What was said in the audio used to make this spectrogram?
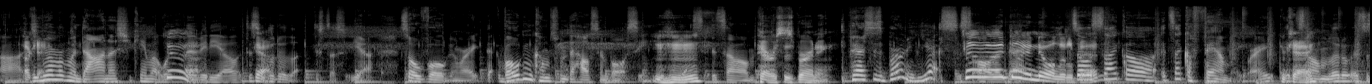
uh, Do you remember Madonna? She came out with Yeah. the video. This Yeah. a little this. Does, yeah. So Voguing, right? Voguing comes from the House and Ball scene. Mhm. Yes, it's um. Paris is burning. Paris is burning. Yes, it's Yeah, all I did know a little so bit. it's like a it's like a family, right? It's Okay. um little it's a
